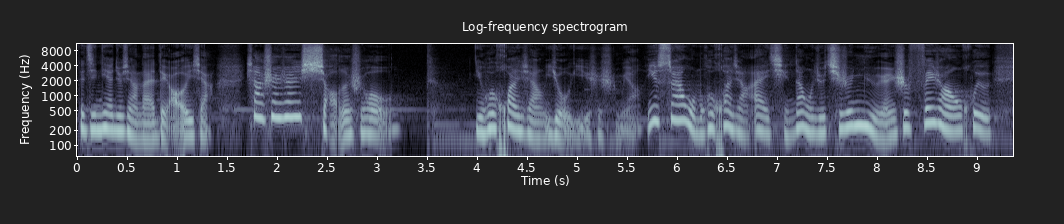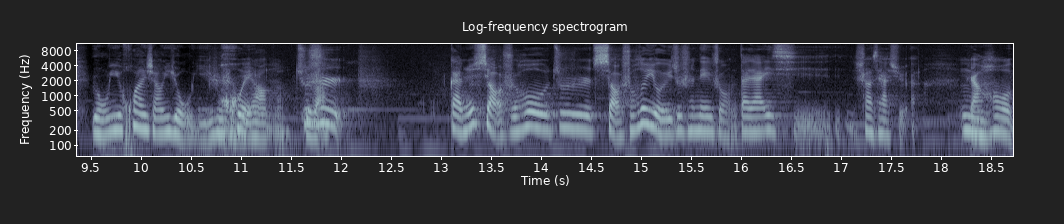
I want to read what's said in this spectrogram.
那今天就想来聊一下，像深深小的时候，你会幻想友谊是什么样？因为虽然我们会幻想爱情，但我觉得其实女人是非常会容易幻想友谊是什么样的，就是。感觉小时候就是小时候的友谊，就是那种大家一起上下学，然后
